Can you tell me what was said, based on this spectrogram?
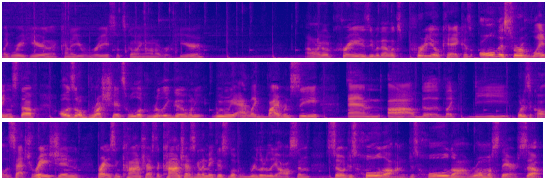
Like right here, and then kind of erase what's going on over here. I want to go crazy, but that looks pretty okay. Because all this sort of lighting stuff, all these little brush hits will look really good when, you, when we add like vibrancy and uh, the like the what is it called? The saturation, brightness, and contrast. The contrast is gonna make this look really really awesome. So just hold on, just hold on. We're almost there. So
